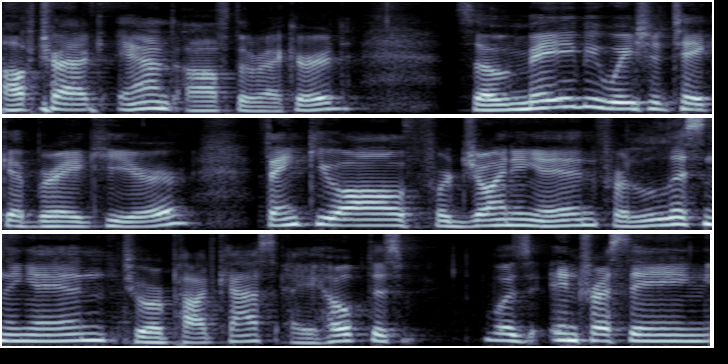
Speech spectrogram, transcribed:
off track and off the record. So maybe we should take a break here. Thank you all for joining in, for listening in to our podcast. I hope this was interesting,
